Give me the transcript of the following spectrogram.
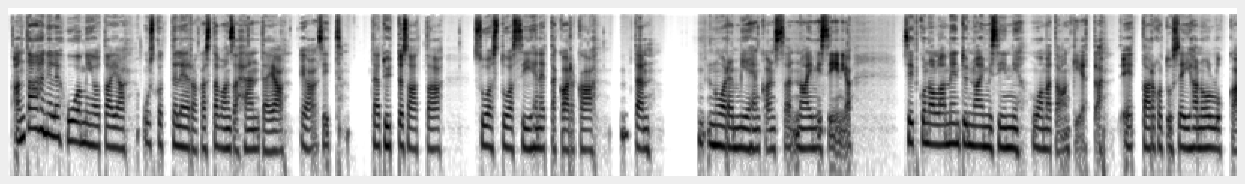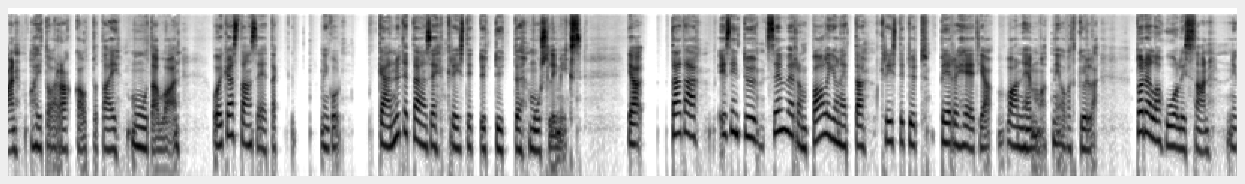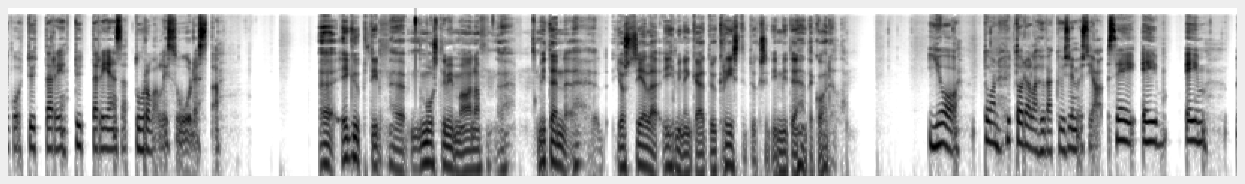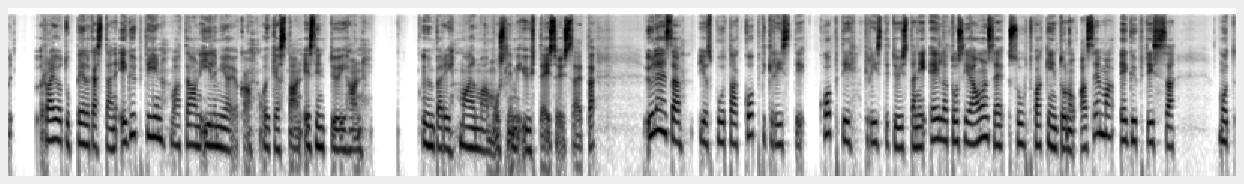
antaa hänelle huomiota ja uskottelee rakastavansa häntä ja, ja sitten tämä tyttö saattaa suostua siihen, että karkaa tämän nuoren miehen kanssa naimisiin ja sitten kun ollaan menty naimisiin, niin huomataankin, että, että tarkoitus ei ihan ollutkaan aitoa rakkautta tai muuta, vaan oikeastaan se, että niin kuin käännytetään se kristitty tyttö muslimiksi. Ja tätä esiintyy sen verran paljon, että kristityt perheet ja vanhemmat niin ovat kyllä todella huolissaan niin kuin tyttäri, tyttäriensä turvallisuudesta. Egypti muslimimaana Miten, jos siellä ihminen kääntyy kristityksi, niin miten häntä kohdellaan? Joo, tuo on todella hyvä kysymys ja se ei, ei, ei rajoitu pelkästään Egyptiin, vaan tämä on ilmiö, joka oikeastaan esiintyy ihan ympäri maailmaa muslimiyhteisöissä. Että yleensä, jos puhutaan koptikristi, koptikristityistä, niin heillä tosiaan on se suht vakiintunut asema Egyptissä, mutta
